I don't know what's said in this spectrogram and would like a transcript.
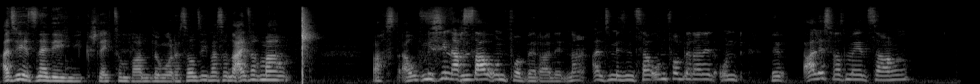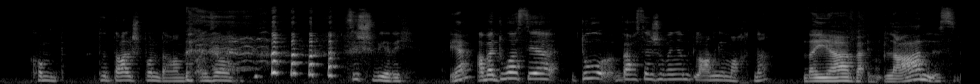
Also jetzt nicht irgendwie Geschlechtsumwandlung oder sonst irgendwas, sondern einfach mal wachst auf. Wir sind auch sau unvorbereitet. Ne? Also wir sind sau unvorbereitet und wir, alles, was wir jetzt sagen, kommt total spontan. Also es ist schwierig. Ja? Aber du hast ja, du hast ja schon einen Plan gemacht, ne? Naja, ein Plan ist,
